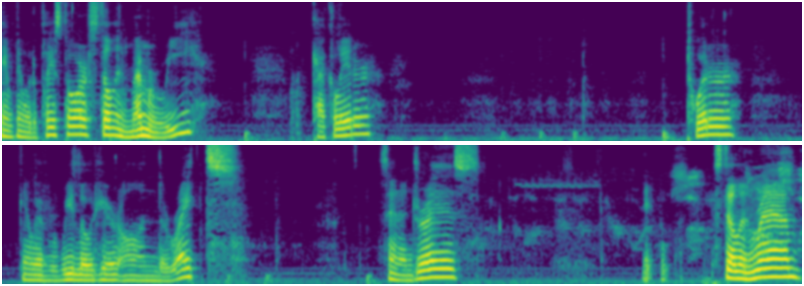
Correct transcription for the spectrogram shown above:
Same thing with the Play Store. Still in memory. Calculator. Twitter. Okay, we have a reload here on the right. San Andreas. Still in RAM.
